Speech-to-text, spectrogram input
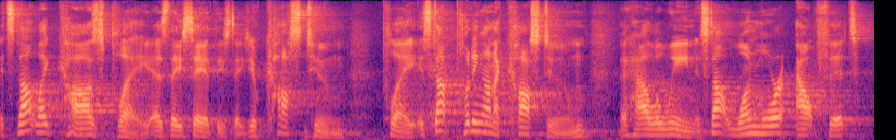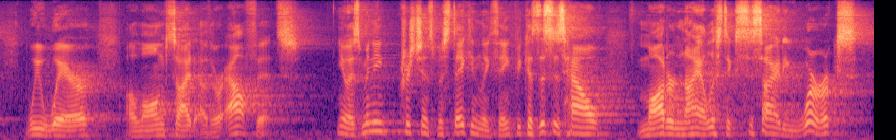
it's not like cosplay, as they say it these days. You costume play. It's not putting on a costume at Halloween. It's not one more outfit we wear alongside other outfits. You know, as many Christians mistakenly think, because this is how modern nihilistic society works,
